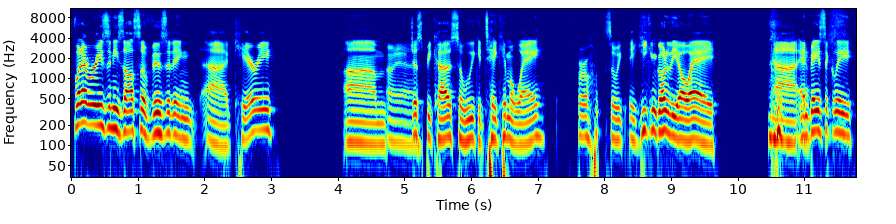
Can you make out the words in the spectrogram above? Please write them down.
for whatever reason, he's also visiting uh, Carrie. Um, oh yeah just because, so we could take him away for, so we, he can go to the OA. Uh, and basically,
